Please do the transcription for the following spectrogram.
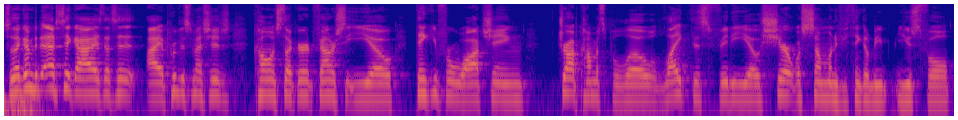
so that's gonna be that's it, guys. That's it. I approve this message. Colin Stuckert, founder CEO. Thank you for watching. Drop comments below, like this video, share it with someone if you think it'll be useful.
